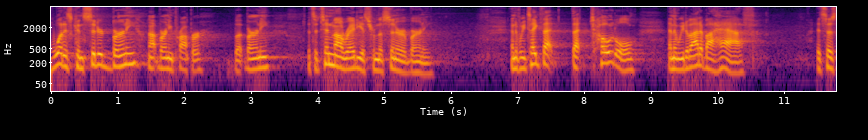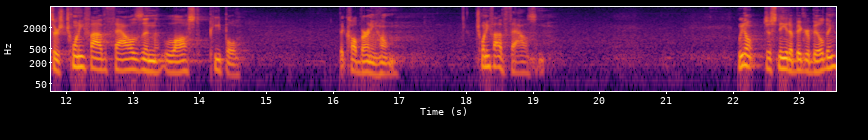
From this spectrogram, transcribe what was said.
what is considered Boerne, not Boerne proper, but Boerne, it's a 10 mile radius from the center of Boerne. And if we take that, that total and then we divide it by half, it says there's 25,000 lost people that call Boerne home. 25,000. We don't just need a bigger building,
